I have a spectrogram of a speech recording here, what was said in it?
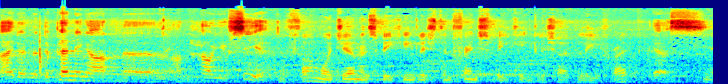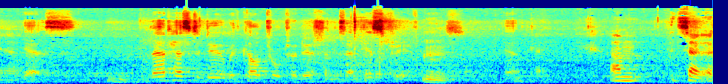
I don't know, depending on uh, on how you see it. Far more Germans speak English than French speak English, I believe, right? Yes. Yeah. Yes. Mm. That has to do with cultural traditions and history, of hmm. course. Mm. Yeah. Okay. Um, so, a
